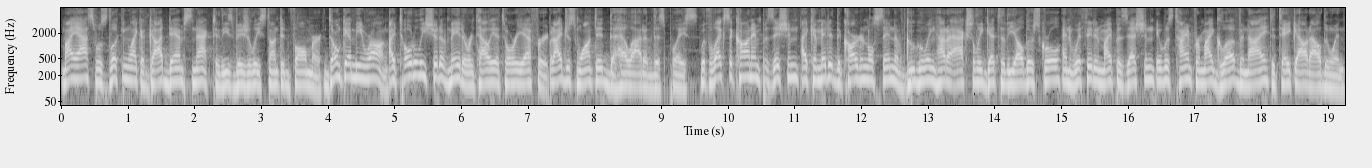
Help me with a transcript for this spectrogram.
my ass was looking like a goddamn snack to these visually stunted Falmer. Don't get me wrong, I totally should have made a retaliatory effort, but I just wanted the hell out of this place. With Lexicon in position, I committed the cardinal sin of googling how to actually get to the Elder Scroll, and with it in my possession, it was time for my glove and I to take out Alduin.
